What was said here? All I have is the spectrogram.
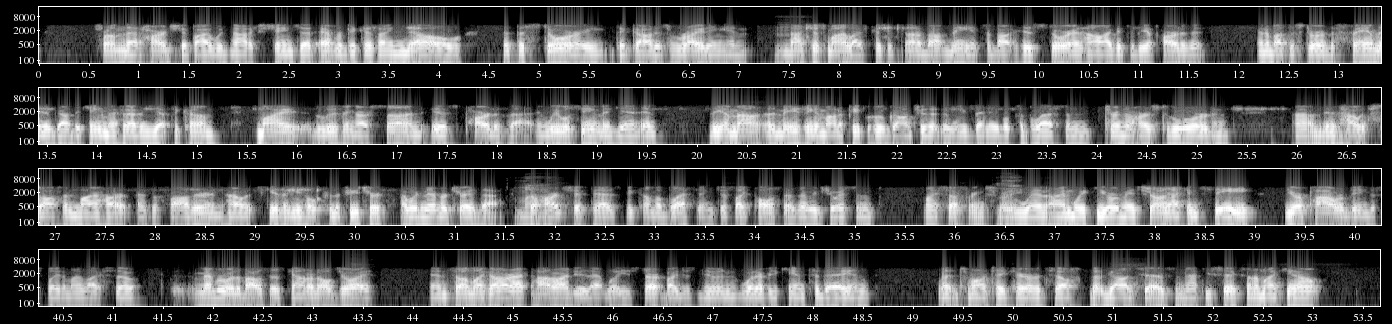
from that hardship. I would not exchange that ever because I know that the story that God is writing in mm. not just my life, because it's not about me, it's about His story and how I get to be a part of it, and about the story of the family of God, the kingdom of heaven yet to come. My losing our son is part of that, and we will see him again. And the amount, amazing amount of people who have gone through that that we've been able to bless and turn their hearts to the Lord, and um, and how it's softened my heart as a father and how it's given me hope for the future. I would never trade that. Wow. So hardship has become a blessing, just like Paul says, I rejoice in my sufferings. For right. when I'm weak, you are made strong. I can see your power being displayed in my life. So remember what the Bible says, count it all joy. And so I'm like, all right, how do I do that? Well, you start by just doing whatever you can today and letting tomorrow take care of itself, that God says in Matthew 6. And I'm like, you know,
